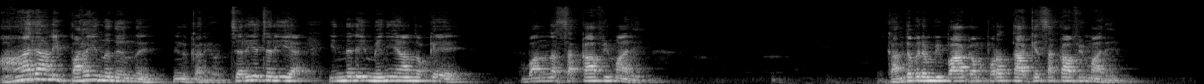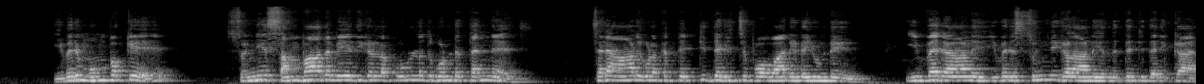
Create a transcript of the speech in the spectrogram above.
ആരാണ് ഈ പറയുന്നത് എന്ന് നിങ്ങൾക്കറിയോ? ചെറിയ ചെറിയ ഇന്നലെയും മെനിയാന്നൊക്കെ വന്ന സക്കാഫിമാര് കാന്തപുരം വിഭാഗം പുറത്താക്കിയ സക്കാഫിമാര് ഇവർ മുമ്പൊക്കെ സുന്നി സംവാദ വേദികളിലൊക്കെ ഉള്ളത് കൊണ്ട് തന്നെ ചില ആളുകളൊക്കെ തെറ്റിദ്ധരിച്ചു പോവാനിടയുണ്ട്. ഇവരാണ് ഇവർ സുന്നികളാണ് എന്ന് തെറ്റിദ്ധരിക്കാൻ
